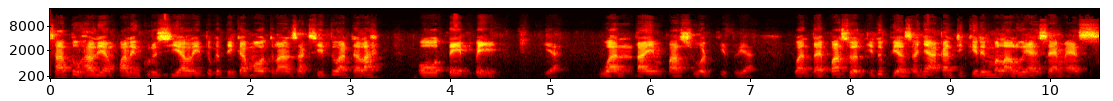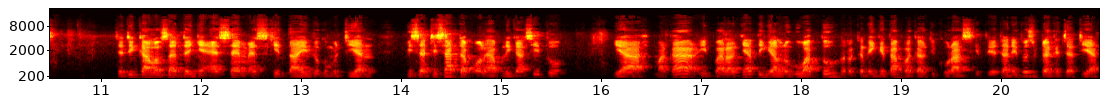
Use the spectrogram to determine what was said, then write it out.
satu hal yang paling krusial itu ketika mau transaksi itu adalah OTP ya. One time password gitu ya. One time password itu biasanya akan dikirim melalui SMS jadi kalau seandainya SMS kita itu kemudian bisa disadap oleh aplikasi itu ya maka ibaratnya tinggal nunggu waktu rekening kita bakal dikuras gitu ya. Dan itu sudah kejadian.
